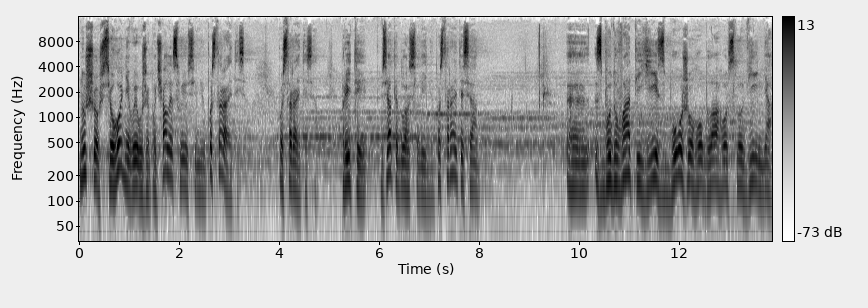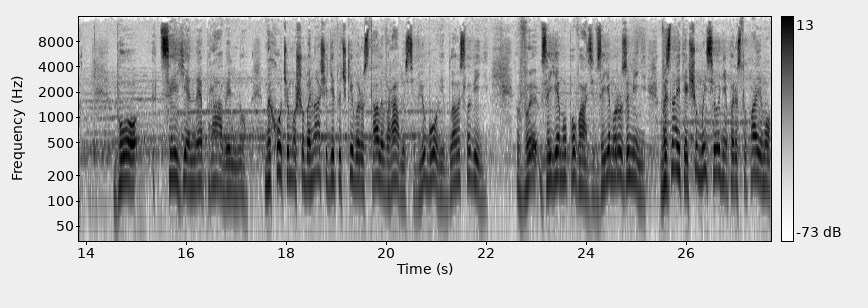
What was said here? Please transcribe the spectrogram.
Ну що ж, сьогодні ви вже почали свою сім'ю. Постарайтеся, постарайтеся прийти, взяти благословіння, постарайтеся е, збудувати її з Божого благословіння, бо це є неправильно. Ми хочемо, щоб наші діточки виростали в радості, в любові, в благословінні, в взаємоповазі, взаєморозумінні. Ви знаєте, якщо ми сьогодні переступаємо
